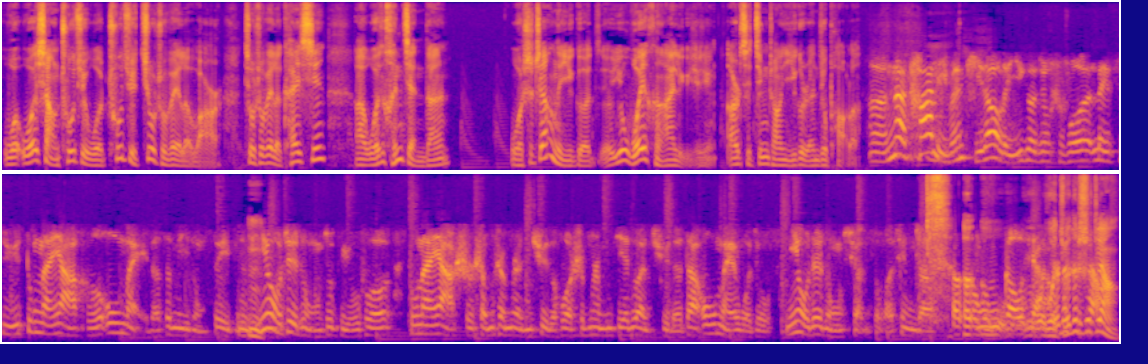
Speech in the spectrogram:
我我想出去，我出去就是为了玩，就是为了开心啊！我就很简单。我是这样的一个，因为我也很爱旅行，而且经常一个人就跑了。嗯，那它里面提到了一个，就是说类似于东南亚和欧美的这么一种对比。你有这种，就比如说东南亚是什么什么人去的，或者什么什么阶段去的，但欧美我就你有这种选择性的呃，我我觉得是这样，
